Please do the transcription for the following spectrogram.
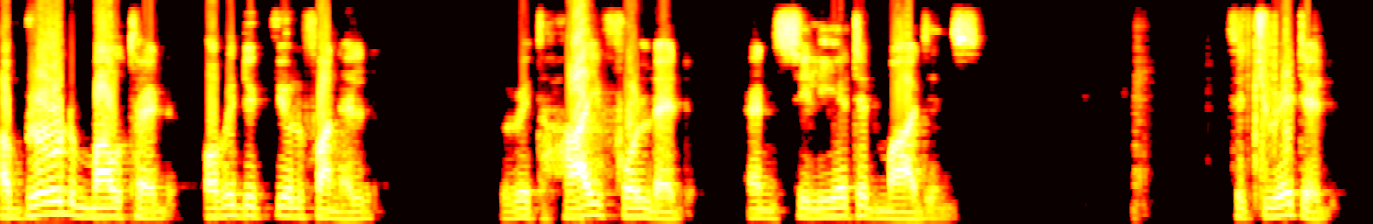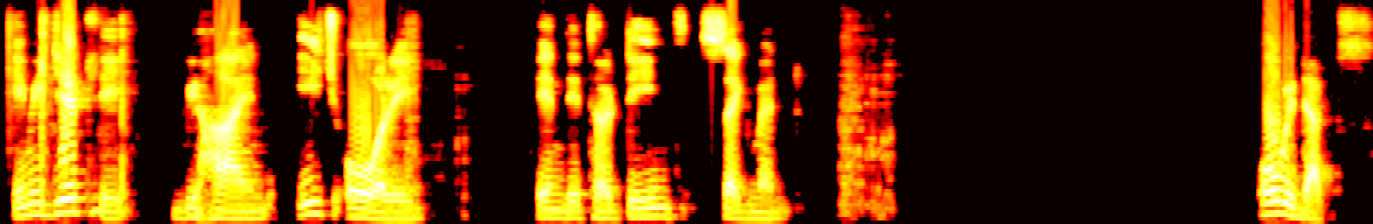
A broad-mouthed oviducal funnel with high folded and ciliated margins. Situated Immediately behind each ovary in the 13th segment. Oviducts.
